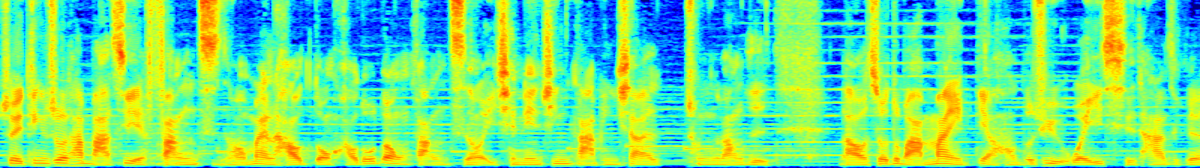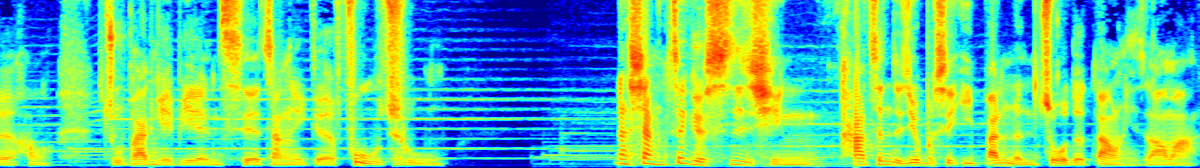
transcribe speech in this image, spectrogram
所以听说他把自己的房子哦卖了好多好多栋房子哦，以前年轻打拼下来存的房子，然后之后都把它卖掉哈，都去维持他这个哈煮饭给别人吃的这样一个付出。那像这个事情，他真的就不是一般人做得到，你知道吗？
